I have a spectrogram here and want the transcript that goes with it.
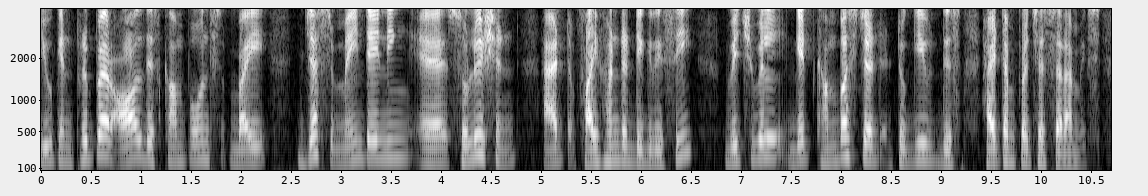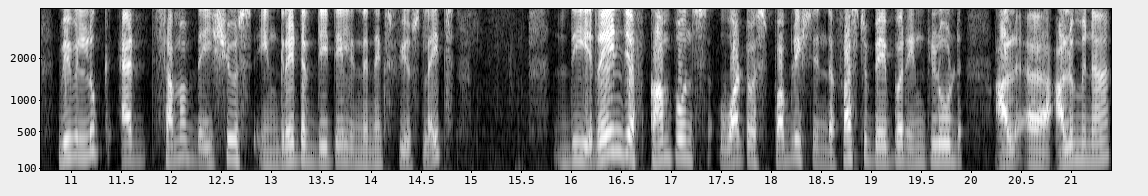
you can prepare all these compounds by just maintaining a solution at 500 degree C which will get combusted to give this high temperature ceramics. We will look at some of the issues in greater detail in the next few slides the range of compounds what was published in the first paper include al, uh, alumina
